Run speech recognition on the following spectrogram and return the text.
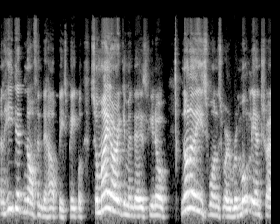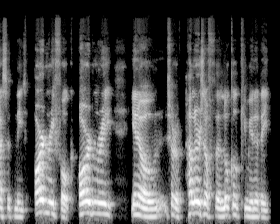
And he did nothing to help these people. So my argument is, you know, none of these ones were remotely interested in these ordinary folk, ordinary, you know, sort of pillars of the local community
